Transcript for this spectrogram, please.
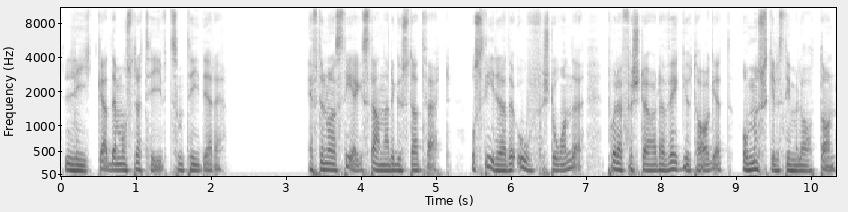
lika demonstrativt som tidigare. Efter några steg stannade Gustav tvärt och stirrade oförstående på det förstörda vägguttaget och muskelstimulatorn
